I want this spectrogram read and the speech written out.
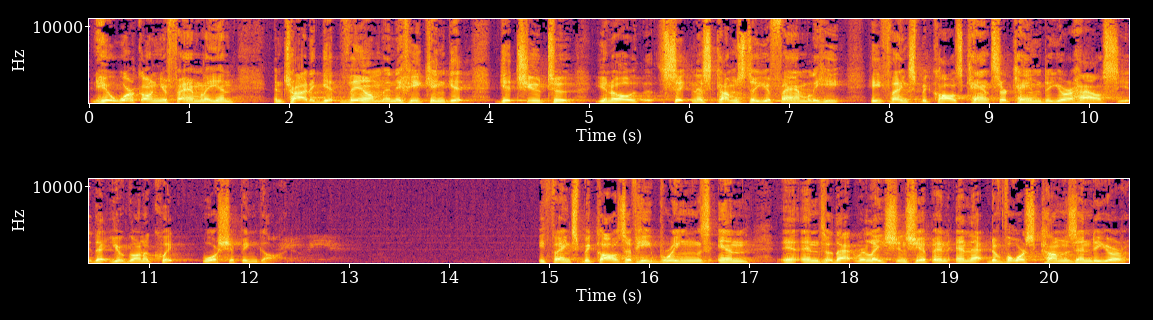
And he'll work on your family and, and try to get them. And if he can get, get you to, you know, sickness comes to your family, he, he thinks because cancer came to your house that you're going to quit worshiping God. He thinks because if he brings in, in into that relationship and, and that divorce comes into your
